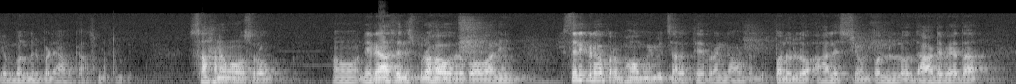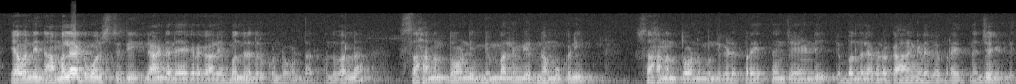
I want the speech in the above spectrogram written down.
ఇబ్బందులు పడే అవకాశం ఉంటుంది. సహనం అవసరం నిరాశ నిస్పృహ వదులుకోవాలి. శనిగ్రహ ప్రభావం మీ మీద చాలా తీవ్రంగా ఉంటుంది. పనుల్లో ఆలస్యం పనుల్లో దాటవేత ఎవరిని నమ్మలేకపోని స్థితి ఇలాంటి అనేక రకాల ఇబ్బందులు ఎదుర్కొంటూ ఉంటారు. అందువల్ల సహనంతో మిమ్మల్ని మీరు నమ్ముకుని సహనంతో ముందుకెళ్ళే ప్రయత్నం చేయండి. ఇబ్బంది లేకుండా కాలం గడిపే ప్రయత్నం చేయండి.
